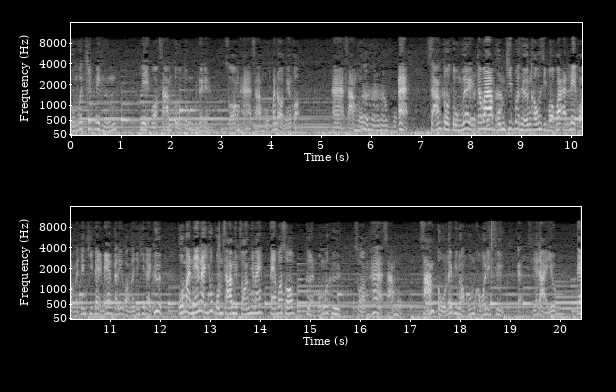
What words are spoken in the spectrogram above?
ผมก็คิดไม่ถึงเลขออกสามตัวตรงด้วยเนี่ยสองหาสามหกมันออกยังก่อนหาสามหกอะสามตัวตรงเลย แต่ว่าผมคิดว่าเถิงเขาสิบอกว่าอันเลขออกแล้วยังคิดได้แม่งกับเลขออกแล้วยังคิดได้คือ ผมอันเน้นอายุผม 32 ใช่ไหมแต่พอสอบเกิดผมก็คือ 2 5 3 6สามตัวเลยพี่น้องผมก็ว่าได้ซื้อก็เสียดายอยู่ แต่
